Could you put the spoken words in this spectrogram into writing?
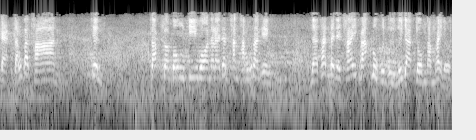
แกะสังฆทาน เช่นซักกระบงจีวรอะไรท่านท่านทำของท่านเองนะท่านไม่ได้ใช้พระรูปอื่นๆ หรือญาติโยมทำให้เลย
